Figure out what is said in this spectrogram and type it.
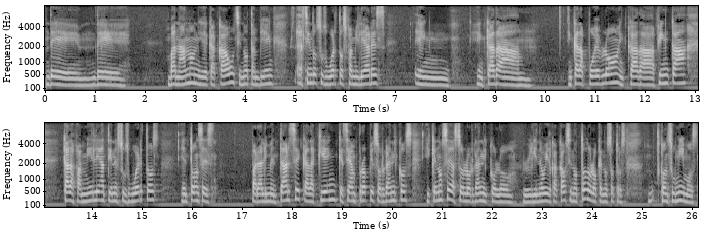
de, de banano ni de cacao, sino también haciendo sus huertos familiares en, en, cada, en cada pueblo, en cada finca, cada familia tiene sus huertos. Entonces, para alimentarse cada quien, que sean propios orgánicos y que no sea solo orgánico lo, el guineo y el cacao, sino todo lo que nosotros consumimos,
